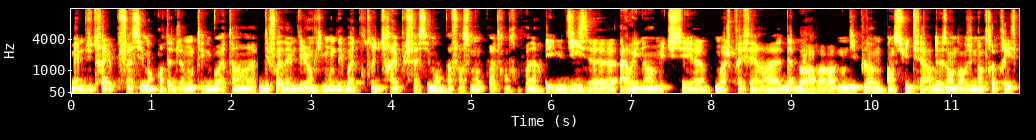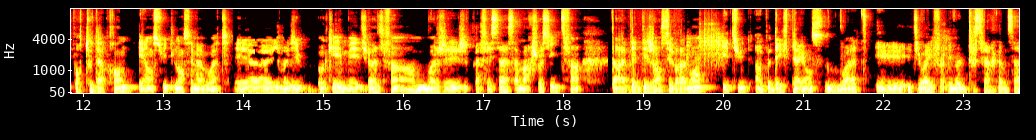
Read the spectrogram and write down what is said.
même du travail plus facilement quand t'as déjà monté une boîte. Hein. Des fois même des gens qui montent des boîtes pour trouver du travail plus facilement, pas forcément pour être entrepreneur. Et ils me disent ah oui non mais tu sais moi je préfère d'abord avoir mon diplôme, ensuite faire deux ans dans une entreprise pour tout apprendre et ensuite lancer ma boîte. Et je me dis ok mais tu vois enfin moi j'ai pas fait ça, ça marche aussi. Enfin dans la tête des gens c'est vraiment étude un d'expérience et, tu vois ils, veulent tous faire comme ça.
